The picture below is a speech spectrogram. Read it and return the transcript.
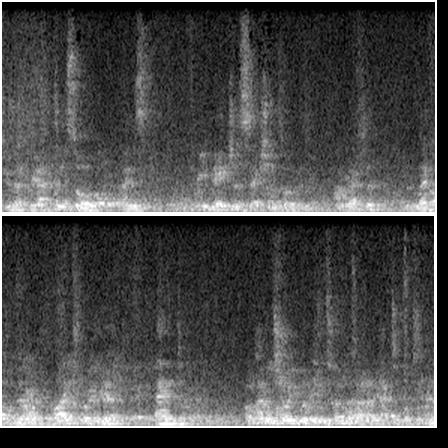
to that reactor. So there's three major sections of the reactor, the left, the middle, and the right over here. And I will show you what the internals of the reactor looks like.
